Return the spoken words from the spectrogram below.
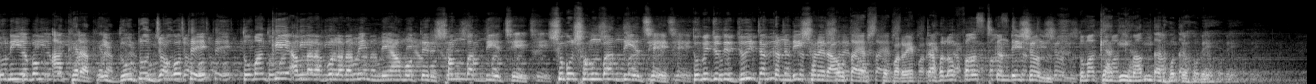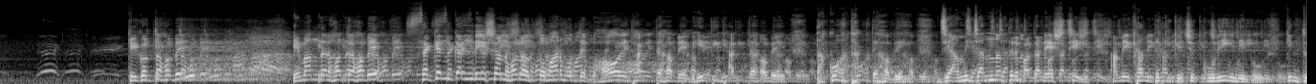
দুনিয়া এবং আখিরাত, এই দুটো জগতে তোমাকে আল্লাহ রাব্বুল আলামিন নিয়ামতের সংবাদ দিয়েছে, শুভ সংবাদ দিয়েছে। তুমি যদি দুইটা কন্ডিশনের আওতায় আসতে পারো, একটা হলো ফার্স্ট কন্ডিশন তোমাকে আগে ইমানদার হতে হবে। কি করতে হবে? ইমানদার হতে হবে। সেকেন্ড কন্ডিশন হলো তোমার মধ্যে ভয় থাকতে হবে, ভীতি থাকতে হবে, তাকওয়া থাকতে হবে। যে আমি জান্নাতের বাগানে এসেছি, আমি এখান থেকে কিছু কুড়িয়ে নিব। কিন্তু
